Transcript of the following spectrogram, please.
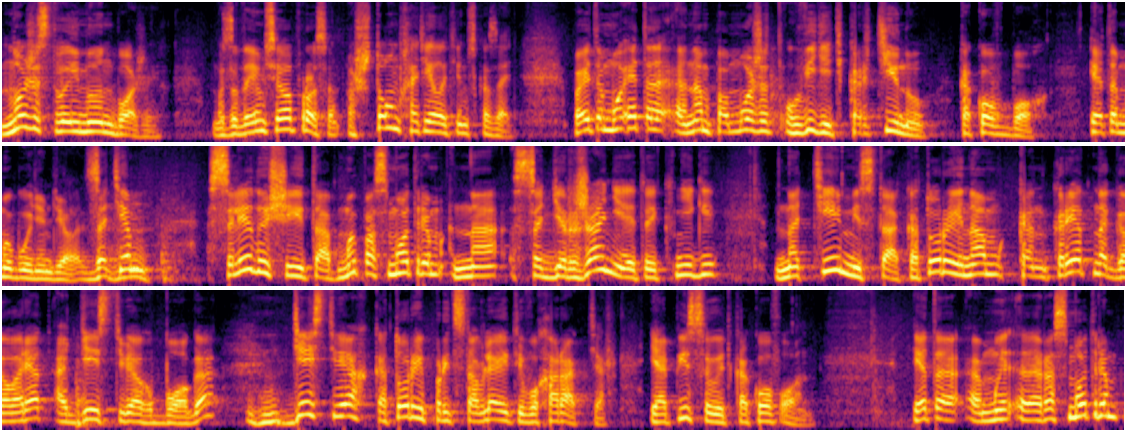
множество имен Божьих. Мы задаемся вопросом, а что он хотел этим сказать? Поэтому это нам поможет увидеть картину, каков Бог. Это мы будем делать. Затем следующий этап мы посмотрим на содержание этой книги, на те места, которые нам конкретно говорят о действиях Бога, действиях, которые представляют его характер и описывают, каков он. Это э, мы э, рассмотрим,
